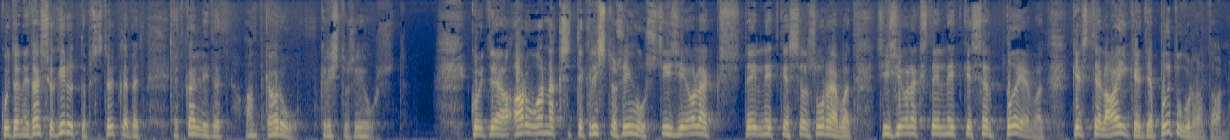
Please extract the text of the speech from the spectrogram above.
kui ta neid asju kirjutab, siis ta ütleb, et, et kallid, et andke aru Kristuse ihust. Kui te aru annaksite Kristuse ihust, siis ei oleks teil neid, kes seal surevad, siis ei oleks teil neid, kes seal põevad, kes teil haiged ja põdurad on.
